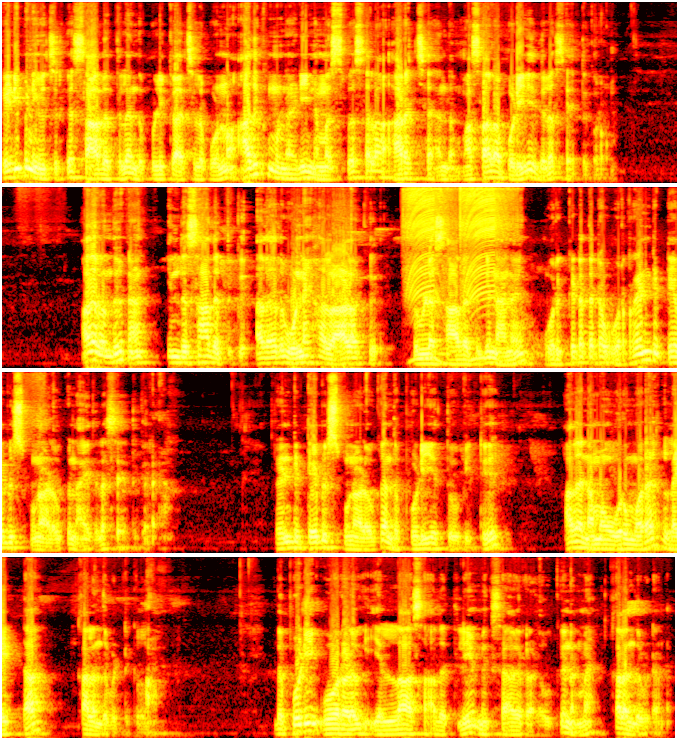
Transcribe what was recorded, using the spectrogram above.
ரெடி பண்ணி வச்சிருக்க சாதத்தில் இந்த புளிக்காய்ச்சலை போடணும். அதுக்கு முன்னாடி நம்ம ஸ்பெஷலாக அரைச்ச அந்த மசாலா பொடியை இதில் சேர்த்துக்கிறோம். அதை வந்து நான் இந்த சாதத்துக்கு அதாவது ஒன்னேகால் ஆளுக்கு உள்ள சாதத்துக்கு நான் ஒரு கிட்டத்தட்ட ஒரு ரெண்டு டேபிள் ஸ்பூன் அளவுக்கு நான் இதில் சேர்த்துக்கிறேன். ரெண்டு டேபிள் ஸ்பூன் அளவுக்கு அந்த பொடியை தூவிட்டு அதை நம்ம ஒரு முறை லைட்டாக கலந்து விட்டுக்கலாம். இந்த பொடி ஓரளவுக்கு எல்லா சாதத்துலேயும் மிக்ஸ் ஆகிற அளவுக்கு நம்ம கலந்து விடணும்.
